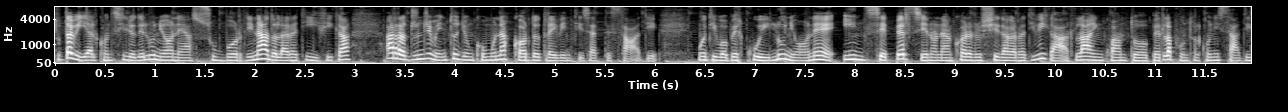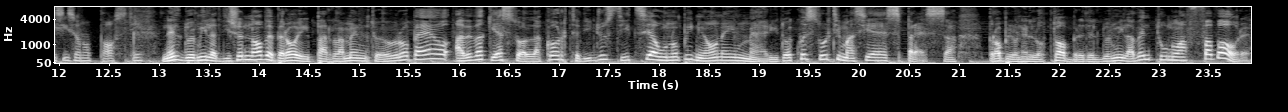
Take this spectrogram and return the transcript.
Tuttavia il Consiglio dell'Unione ha subordinato la ratifica al raggiungimento di un comune accordo tra i 27 Stati, motivo per cui l'Unione in sé per sé non è ancora riuscita a ratificarla in quanto per l'appunto alcuni Stati si sono opposti. Nel 2019 però il Parlamento europeo aveva chiesto alla Corte di giustizia un'opinione in merito e quest'ultima si è espressa proprio nell'ottobre del 2021 a favore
